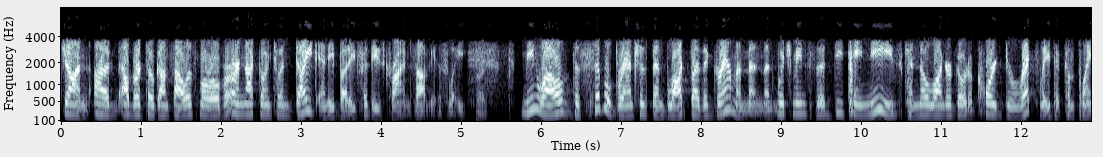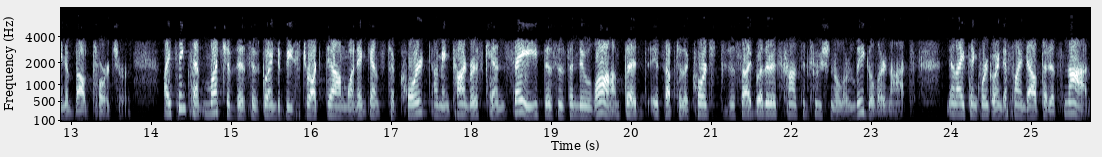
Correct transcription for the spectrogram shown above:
John uh, Alberto Gonzales, moreover, are not going to indict anybody for these crimes, obviously. Right. Meanwhile, the civil branch has been blocked by the Graham Amendment, which means the detainees can no longer go to court directly to complain about torture. I think that much of this is going to be struck down when it gets to court. I mean, Congress can say this is the new law, but it's up to the courts to decide whether it's constitutional or legal or not. And I think we're going to find out that it's not.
